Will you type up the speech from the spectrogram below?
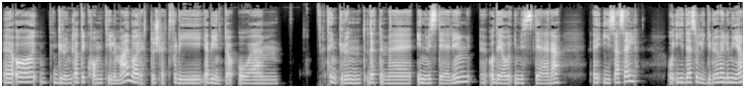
Og grunnen til at de kom til meg, var rett og slett fordi jeg begynte å tenke rundt dette med investering og det å investere Eh, i seg selv. Og i det så ligger det jo veldig mye.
